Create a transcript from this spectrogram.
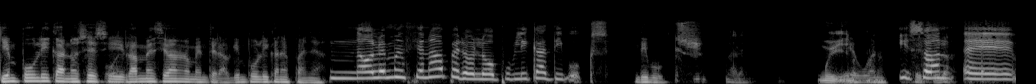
¿Quién publica? No sé si Bueno. lo has mencionado, no me he enterado. ¿Quién publica en España? No lo he mencionado, pero lo publica D-Books. D-Books. Vale. Muy Qué bien. bueno. Y Qué son, eh,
